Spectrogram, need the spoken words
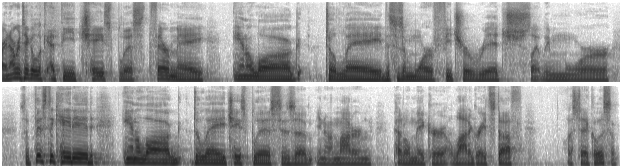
right, now we're gonna take a look at the Chase Bliss Thermae analog delay. This is a more feature rich, slightly more sophisticated analog delay. Chase Bliss is a, you know, a modern pedal maker, a lot of great stuff. Let's take a listen.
